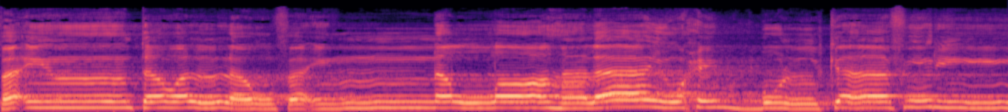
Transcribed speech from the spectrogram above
فان تولوا فان الله لا يحب الكافرين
